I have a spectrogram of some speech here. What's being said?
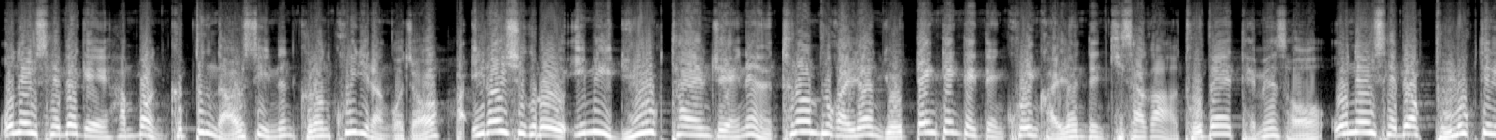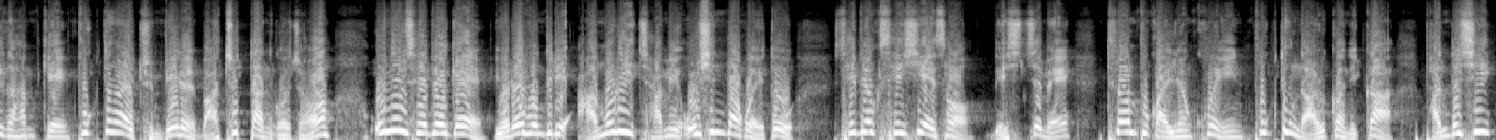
오늘 새벽에 한번 급등 나올 수 있는 그런 코인이란 거죠. 아, 이런 식으로 이미 뉴욕 타임즈에는 트럼프 관련 요 땡땡땡땡 코인 관련된 기사가 도배되면서 오늘 새벽 블록딜과 함께 폭등할 준비를 마쳤다는 거죠. 오늘 새벽에 여러분들이 아무리 잠이 오신다고 해도 새벽 3시에서 4시쯤에 트럼프 관련 코인 폭등 나올 거니까 반드시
